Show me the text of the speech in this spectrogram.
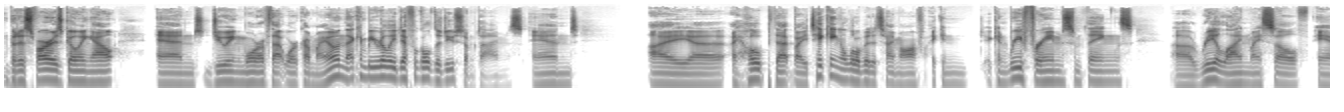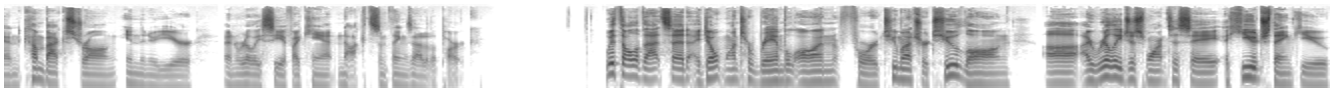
But as far as going out and doing more of that work on my own, that can be really difficult to do sometimes. And I uh, I hope that by taking a little bit of time off, I can I can reframe some things, uh, realign myself, and come back strong in the new year and really see if I can't knock some things out of the park. With all of that said, I don't want to ramble on for too much or too long. Uh, I really just want to say a huge thank you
